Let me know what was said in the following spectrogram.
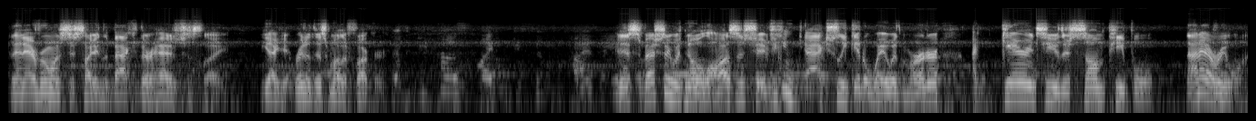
and then everyone's just like in the back of their head, it's just like you gotta get rid of this motherfucker. Because like. And especially with no laws and shit, if you can actually get away with murder, I guarantee you there's some people, not everyone,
